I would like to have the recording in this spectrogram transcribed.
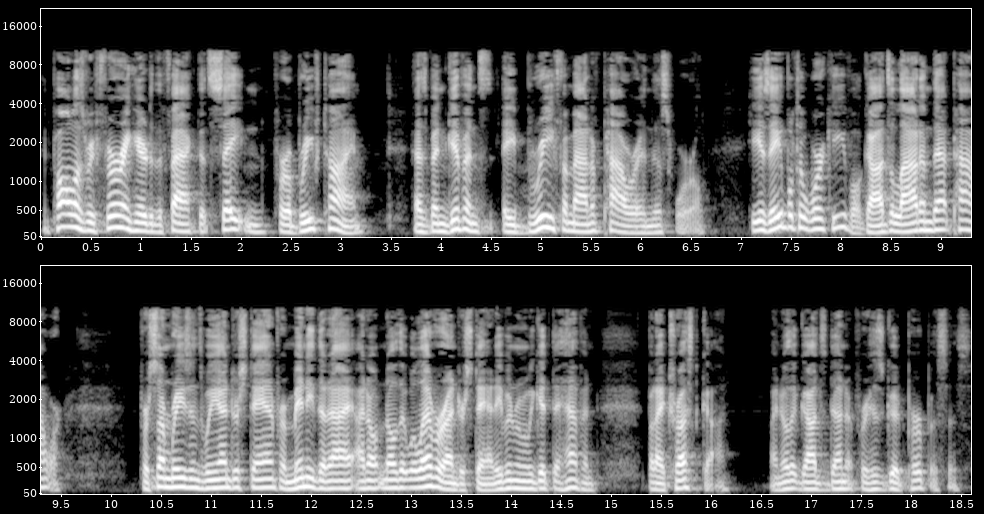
And Paul is referring here to the fact that Satan, for a brief time, has been given a brief amount of power in this world. He is able to work evil. God's allowed him that power. For some reasons we understand, for many that I, I don't know that we'll ever understand, even when we get to heaven. But I trust God. I know that God's done it for his good purposes.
